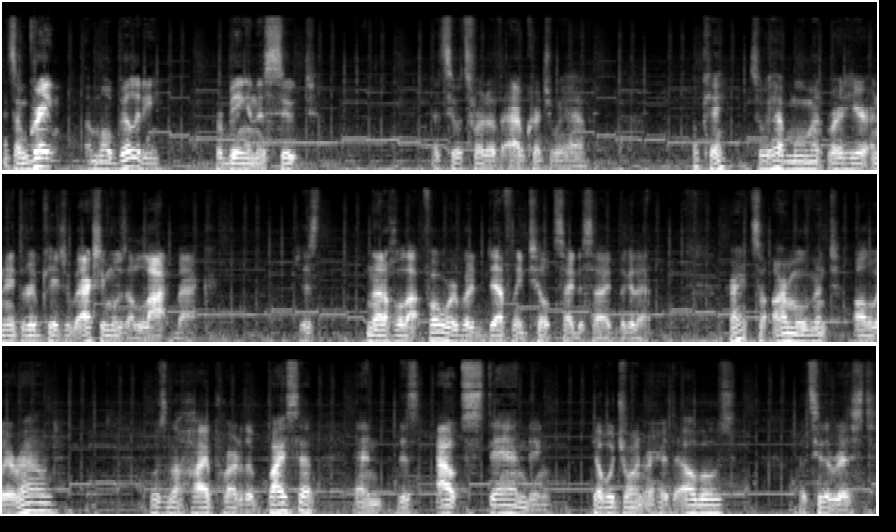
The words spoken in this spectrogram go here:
And some great mobility for being in this suit. Let's see what sort of ab crunching we have. Okay, So we have movement right here underneath the rib cage. It actually moves a lot back. Just not a whole lot forward, but it definitely tilts side to side. Look at that. All right, so arm movement all the way around. Moves in the high part of the bicep and this outstanding double joint right here at the elbows. Let's see the wrist.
